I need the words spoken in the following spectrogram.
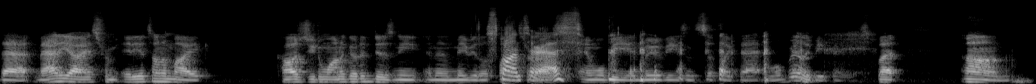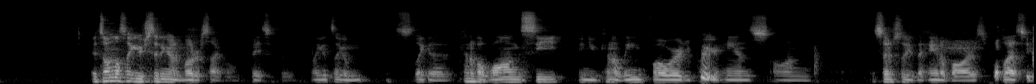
that Matty Ice from Idiots on a Mic caused you to want to go to Disney, and then maybe they'll sponsor, Sponsor us, us. and we'll be in movies and stuff like that, and we'll really be famous. But um, it's almost like you're sitting on a motorcycle, basically. Like it's like a it's like a kind of a long seat, and you kind of lean forward. You put your hands on essentially the handlebars. Bless you.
